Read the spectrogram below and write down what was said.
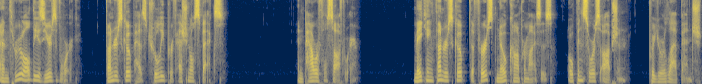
And through all these years of work, Thunderscope has truly professional specs and powerful software, making Thunderscope the first no compromises open source option for your lab bench.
